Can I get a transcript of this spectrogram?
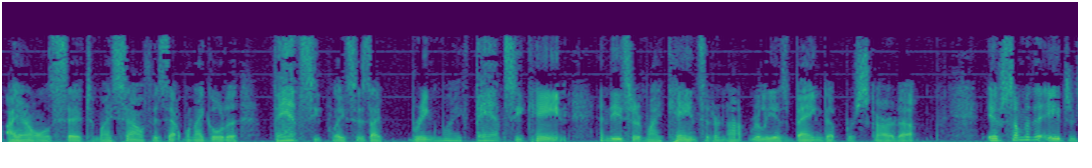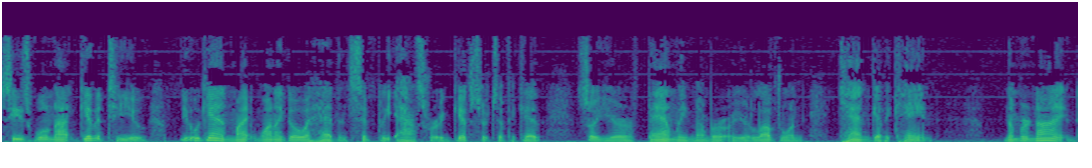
I always say to myself is that when I go to fancy places, I bring my fancy cane. And these are my canes that are not really as banged up or scarred up. If some of the agencies will not give it to you, you again might want to go ahead and simply ask for a gift certificate so your family member or your loved one can get a cane. Number nine,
